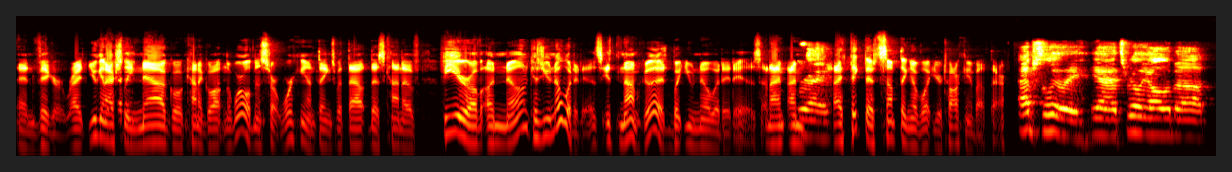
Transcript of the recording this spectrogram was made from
and vigor, right? You can actually now go kind of go out in the world and start working on things without this kind of fear of unknown because you know what it is. It's not good, but you know what it is, and I'm, I'm right. I think there's something of what you're talking about there. Absolutely yeah, it's really all about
